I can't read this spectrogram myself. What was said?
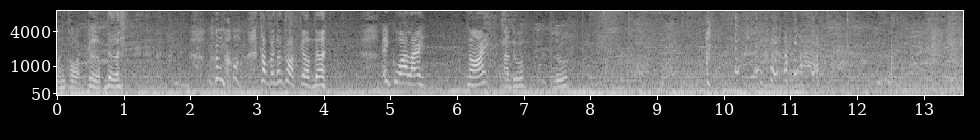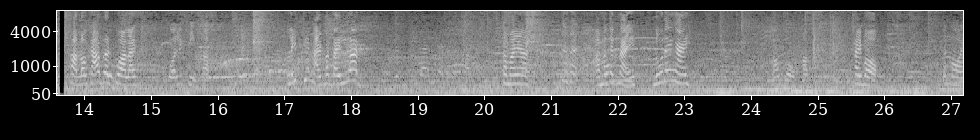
มันถอดเกิบเดินทำไมต้องถอดเกิบเดิน ไอ้กลัวอะไร น้อย อะดู ดู รองเท้าเดินกลัวอะไร กลัวลิขิตครับ ลิฟต์ที่ไหนบันไดเลื่อนทำไมอะ เอามาจากไหน รู้ได้ไงเขาบอกครับ ใครบอกก็น้อย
